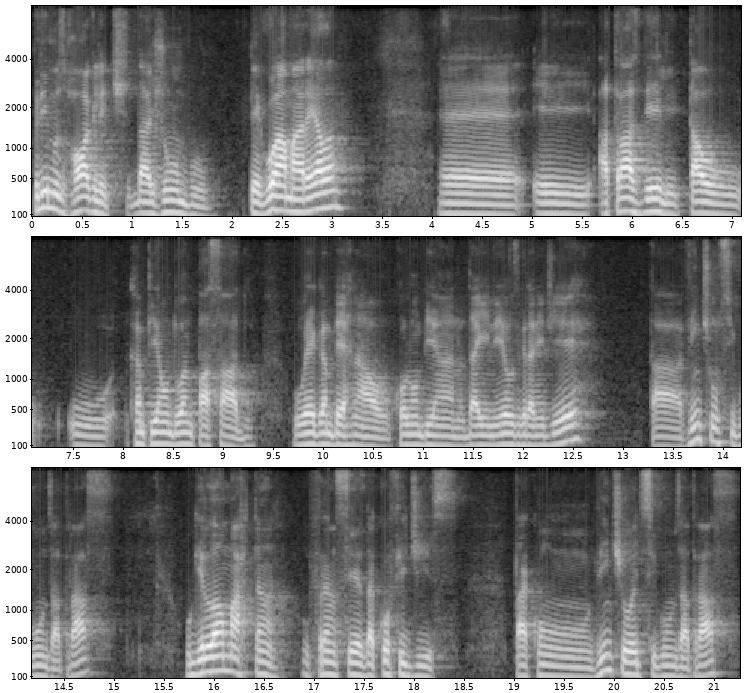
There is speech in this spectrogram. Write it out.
Primus Roglic da Jumbo pegou a amarela, é, atrás dele está o, o, campeão do ano passado, o Egan Bernal, colombiano, da Ineos Granadier, está 21 segundos atrás. O Guilherme Martin, o francês da Cofidis, está com 28 segundos atrás.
